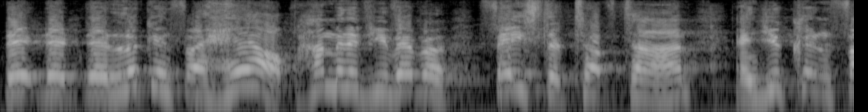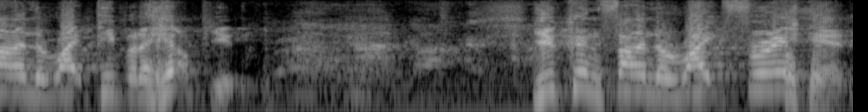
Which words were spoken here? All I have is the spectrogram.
they're, they're, they're, looking for help. How many of you have ever faced a tough time and you couldn't find the right people to help you? You couldn't find the right friend.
